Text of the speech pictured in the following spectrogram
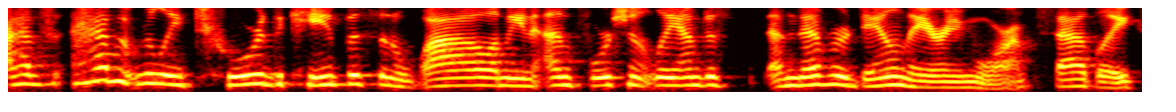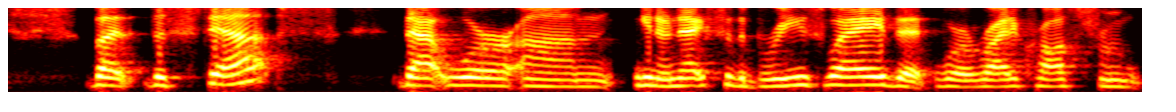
I've, I haven't really toured the campus in a while. I mean, unfortunately, I'm just, I'm never down there anymore, sadly. But the steps, that were um, you know next to the breezeway that were right across from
